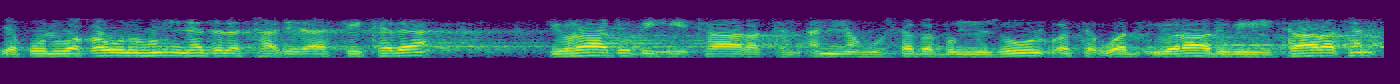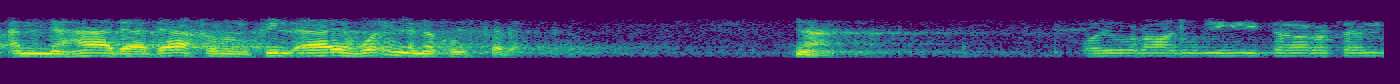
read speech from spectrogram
يقول وقولهم نزلت هذه الآية في كذا يراد به تارة أنه سبب النزول ويراد به تارة أن هذا داخل في الآية وإن لم يكن السبب. نعم. ويراد به تارة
